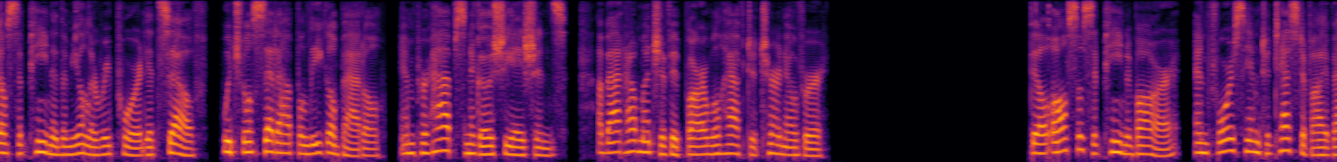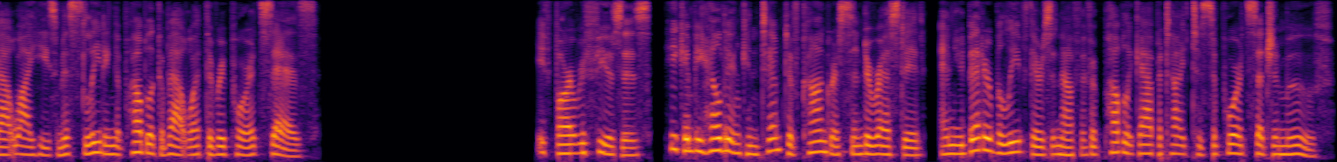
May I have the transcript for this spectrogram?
They'll subpoena the Mueller report itself, which will set up a legal battle and perhaps negotiations about how much of it Barr will have to turn over They'll also subpoena Barr and force him to testify about why he's misleading the public about what the report says. If Barr refuses, he can be held in contempt of Congress and arrested, and you'd better believe there's enough of a public appetite to support such a move.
